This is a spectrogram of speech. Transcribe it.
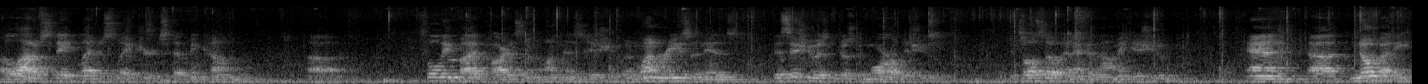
a lot of state legislatures have become uh, fully bipartisan on this issue. And one reason is this issue isn't just a moral issue. It's also an economic issue. And uh, nobody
